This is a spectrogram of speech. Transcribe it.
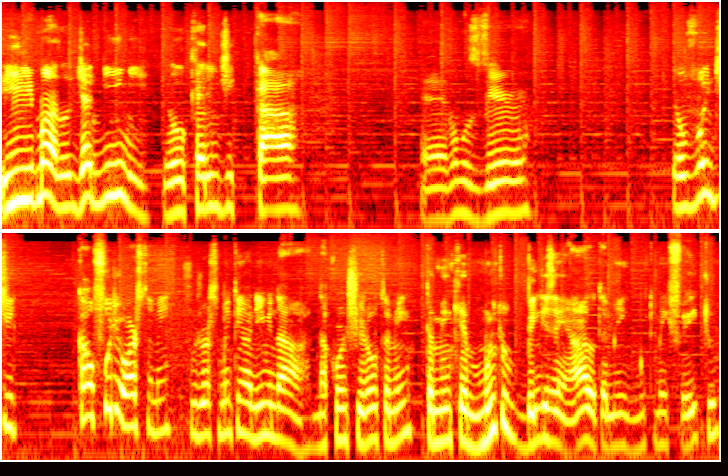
E, mano, de anime, eu quero indicar. é, vamos ver. Eu vou indicar o Food Wars também. Food Wars também tem anime na, na Crunchyroll também, também que é muito bem desenhado, também muito bem feito.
